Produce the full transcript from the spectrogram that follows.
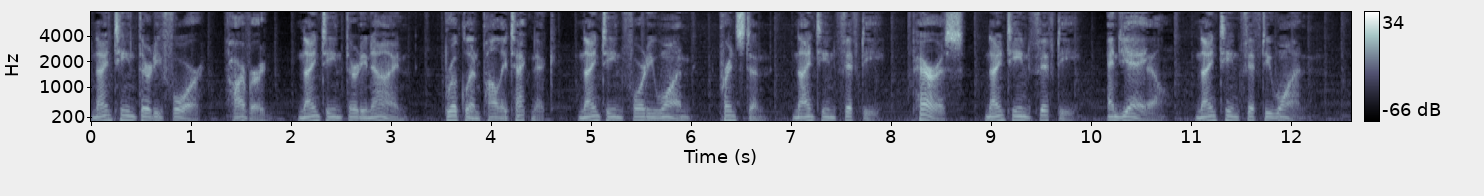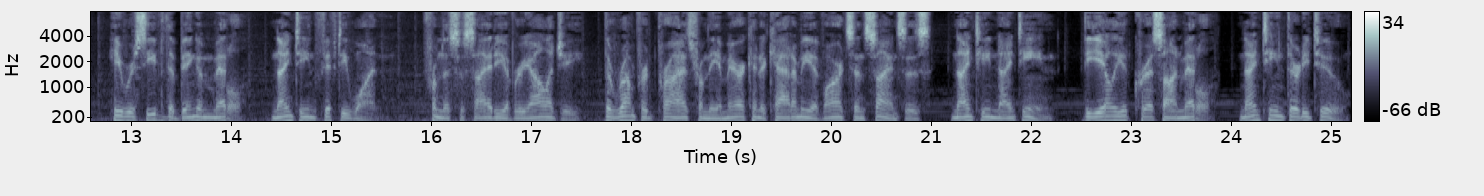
1934, Harvard, 1939, Brooklyn Polytechnic, 1941, Princeton, 1950, Paris, 1950, and Yale, 1951. He received the Bingham Medal, 1951, from the Society of Rheology, the Rumford Prize from the American Academy of Arts and Sciences, 1919, the Elliott Cresson Medal, 1932,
